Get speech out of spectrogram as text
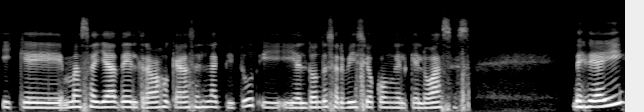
y que más allá del trabajo que hagas es la actitud y, el don de servicio con el que lo haces. Desde ahí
